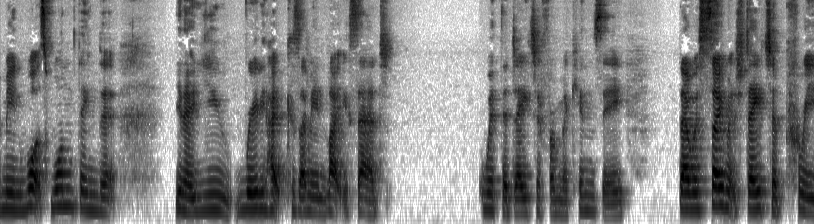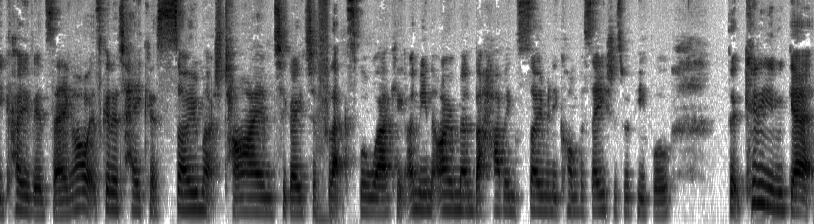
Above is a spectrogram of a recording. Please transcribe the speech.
I mean, what's one thing that you know, you really hope because I mean, like you said, with the data from McKinsey, there was so much data pre-COVID saying, "Oh, it's going to take us so much time to go to mm. flexible working." I mean, I remember having so many conversations with people that couldn't even get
